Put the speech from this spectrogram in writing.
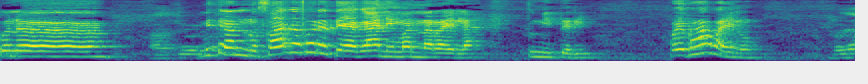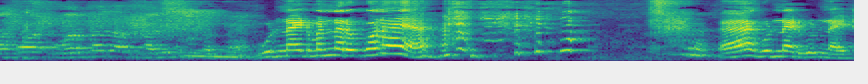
पण मित्रांनो सांगा बरं त्या गाणे म्हणणारायला तुम्ही तरी. होय भाव आहे नो? गुड नाईट म्हणणार कोण आहे? हा गुड नाईट गुड नाईट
